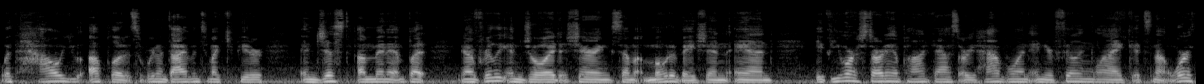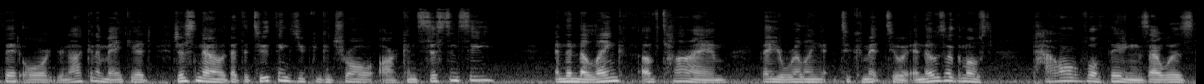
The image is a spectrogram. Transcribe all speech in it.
with how you upload it. So we're gonna dive into my computer in just a minute, but you know, I've really enjoyed sharing some motivation and if you are starting a podcast or you have one and you're feeling like it's not worth it or you're not gonna make it, just know that the two things you can control are consistency and then the length of time that you're willing to commit to it. And those are the most powerful things. I was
